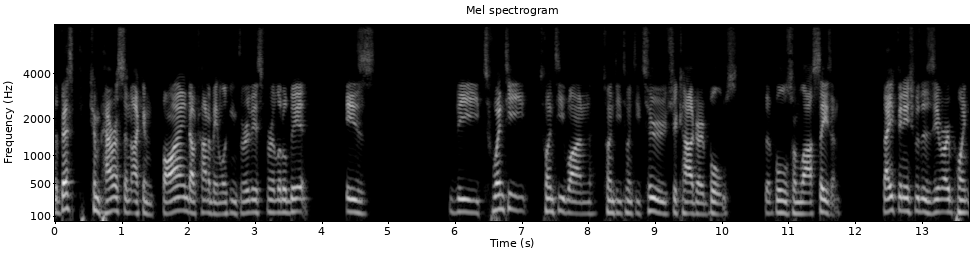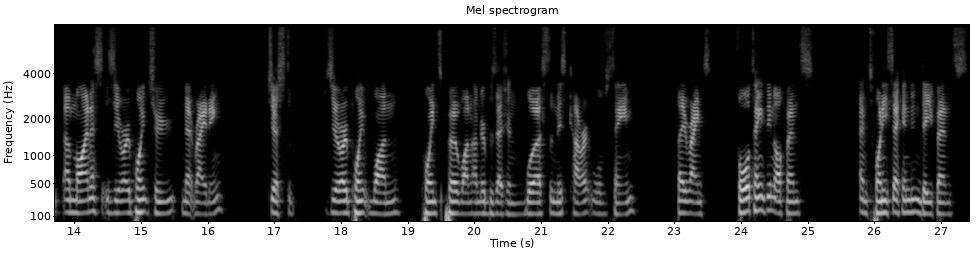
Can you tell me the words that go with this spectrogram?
The best comparison I can find, I've kind of been looking through this for a little bit, is the 2021 2022 Chicago Bulls, the Bulls from last season. They finished with a 0. Point, a minus 0.2 net rating, just 0.1 points per 100 possession worse than this current Wolves team. They ranked 14th in offense and 22nd in defense.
